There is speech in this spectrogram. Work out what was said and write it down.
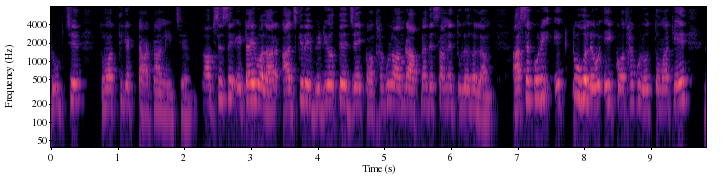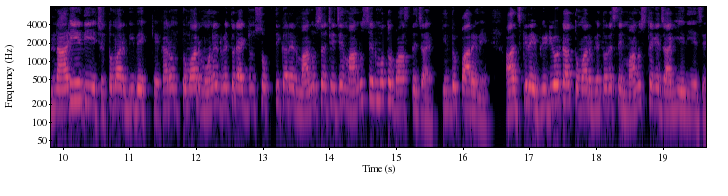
লুটছে, তোমার থেকে টাকা নিচ্ছে। সবশেষে এটাই বলার, আজকের এই ভিডিওতে যে কথাগুলো আমরা আপনাদের সামনে তুলে ধরলাম, আশা করি একটু হলেও এই কথাগুলো তোমাকে নাড়িয়ে দিয়েছে তোমার বিবেককে। কারণ তোমার মনের ভেতরে একজন সত্যিকারের মানুষ আছে যে মানুষের মতো বাঁচতে চায়, কিন্তু পারেনি আজকের এই ভিডিওটা তোমার ভেতরে সেই মানুষটাকে জাগিয়ে দিয়েছে।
